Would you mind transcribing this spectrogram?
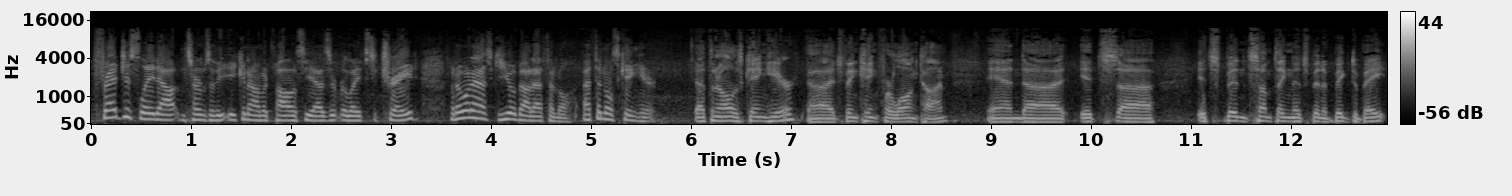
Fred just laid out in terms of the economic policy as it relates to trade, but I want to ask you about ethanol. Ethanol's king here. Ethanol is king here. Uh, it's been king for a long time, and uh, it's uh, it's been something that's been a big debate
